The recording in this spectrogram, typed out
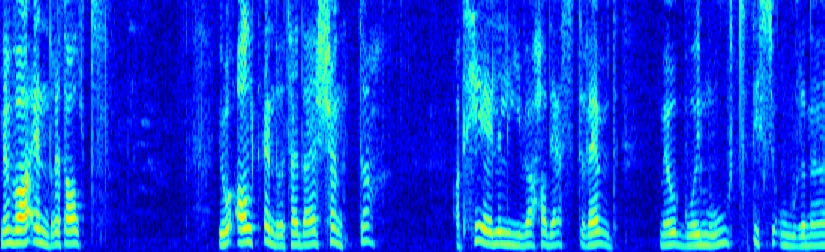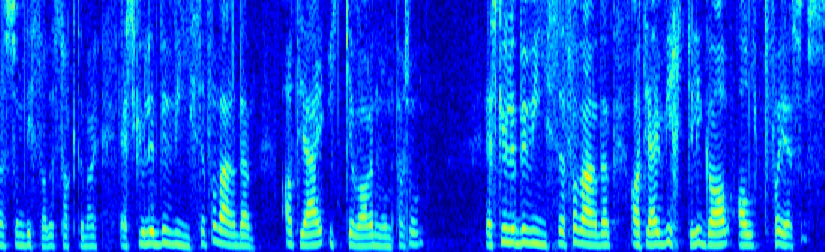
Men hva endret alt? Jo, alt endret seg da jeg skjønte at hele livet hadde jeg strevd med å gå imot disse ordene som disse hadde sagt til meg. Jeg skulle bevise for verden at jeg ikke var en vond person. Jeg skulle bevise for verden at jeg virkelig gav alt for Jesus.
